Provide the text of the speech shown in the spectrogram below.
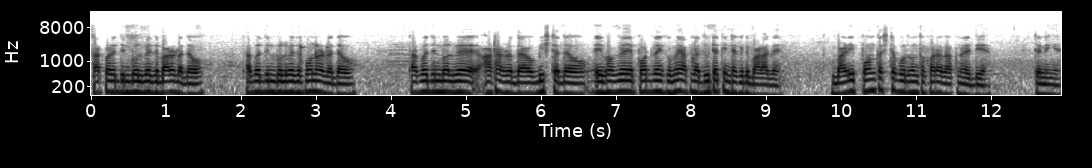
তারপরের দিন বলবে যে বারোটা দাও। তারপরের দিন বলবে যে পনেরোটা দাও, তারপর দিন বলবে আঠারো দাও, বিশটা দাও, এইভাবে পর্যায়ক্রমে আপনার দুইটা, তিনটা করে বাড়াবে। বাড়ি পঞ্চাশটা পর্যন্ত করাবে আপনার দিয়ে ট্রেনিংয়ে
